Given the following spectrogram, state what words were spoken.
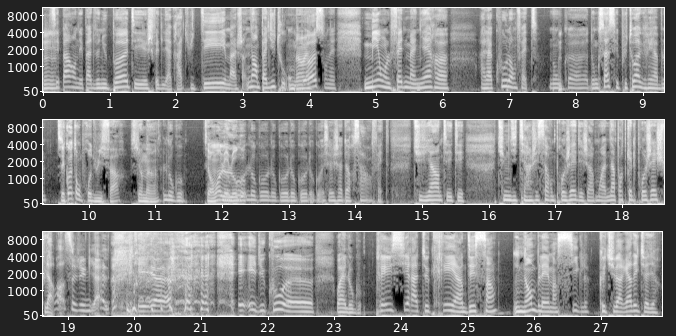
Mhm. C'est pas, on n'est pas devenu potes et je fais de la gratuité, machin. Non, pas du tout. On Ah ouais. bosse, on est, mais on le fait de manière euh, à la cool en fait. Donc, euh, donc ça, c'est plutôt agréable. C'est quoi ton produit phare, s'il y en a un? Logo. C'est vraiment le logo. Logo, logo, logo, logo. J'adore ça en fait. Tu viens, t'es- tu me dis tiens j'ai ça en projet déjà. Moi n'importe quel projet, je suis là. Oh c'est génial. et, euh, et et du coup euh, ouais logo. Réussir à te créer un dessin, une emblème, un sigle que tu vas regarder et que tu vas dire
